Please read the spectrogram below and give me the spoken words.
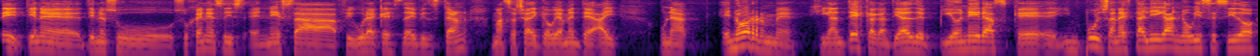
Sí, tiene, tiene su, su génesis en esa figura que es David Stern, más allá de que obviamente hay una enorme, gigantesca cantidad de pioneras que eh, impulsan a esta liga, no hubiese sido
